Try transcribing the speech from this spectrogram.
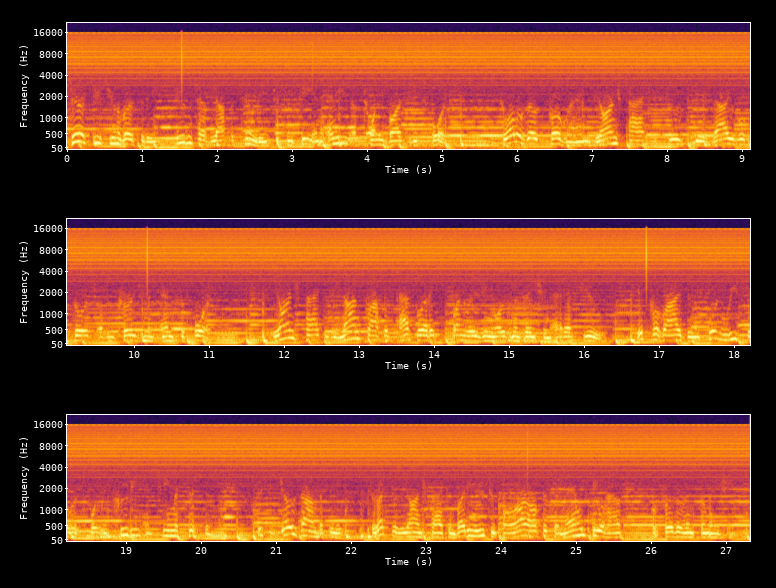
Syracuse University, students have the opportunity to compete in any of 20 varsity sports. To all of those programs, the Orange Pack has proved to be a valuable source of encouragement and support. The Orange Pack is a nonprofit athletic fundraising organization at SU. It provides an important resource for recruiting and team assistance. This is Joe Szombathy, Director of the Orange Pack, inviting you to call our office at Manley Fieldhouse for further information.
